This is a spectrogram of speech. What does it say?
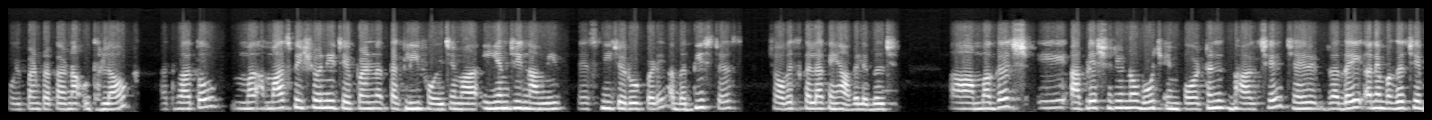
કોઈ પણ પ્રકારના ઉથલાવ અથવા તો માંસપેશીઓની જે પણ તકલીફ હોય, જેમાં ઈએમજી નામની ટેસ્ટની જરૂર પડે, આ બધી જ ટેસ્ટ ચોવીસ કલાક અહીંયા અવેલેબલ છે. મગજ એ આપણે શરીરનો બહુ જ ઇમ્પોર્ટન્ટ ભાગ છે, જે હૃદય અને મગજ જે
